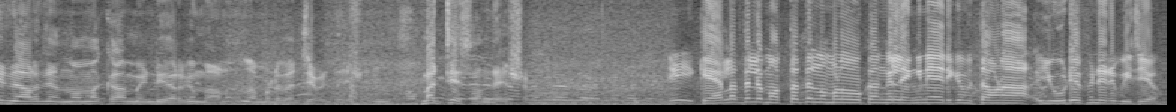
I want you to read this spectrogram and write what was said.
ഈ നാടിനെ നന്നാക്കാൻ വേണ്ടി ഇറങ്ങുന്നതാണ് നമ്മുടെ മറ്റേ ഉദ്ദേശം മറ്റേ സന്ദേശം. ഈ കേരളത്തിൽ മൊത്തത്തിൽ നമ്മൾ നോക്കുകയാണെങ്കിൽ എങ്ങനെയായിരിക്കും ഇത്തവണ യു ഡി എഫിന്റെ ഒരു വിജയം?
